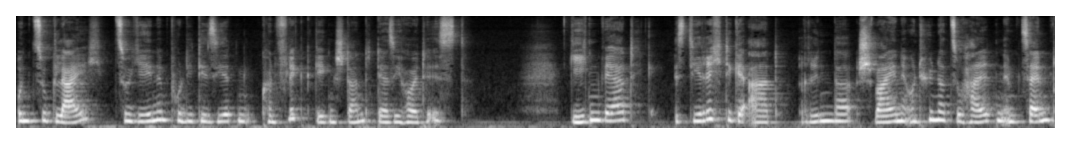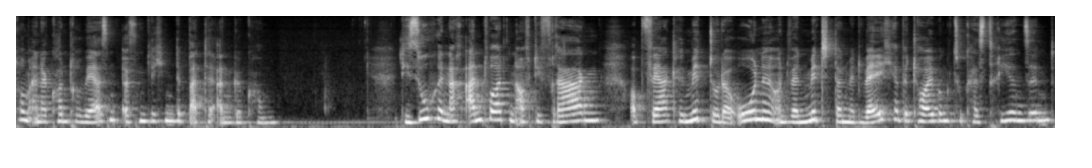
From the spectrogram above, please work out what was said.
und zugleich zu jenem politisierten Konfliktgegenstand, der sie heute ist. Gegenwärtig ist die richtige Art, Rinder, Schweine und Hühner zu halten, im Zentrum einer kontroversen öffentlichen Debatte angekommen. Die Suche nach Antworten auf die Fragen, ob Ferkel mit oder ohne und wenn mit, dann mit welcher Betäubung zu kastrieren sind,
